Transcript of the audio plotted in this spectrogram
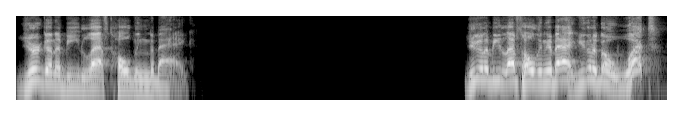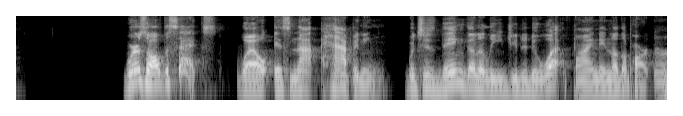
You're going to be left holding the bag. You're going to be left holding the bag. You're going to go, What? Where's all the sex? Well, it's not happening, which is then going to lead you to do what? Find another partner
